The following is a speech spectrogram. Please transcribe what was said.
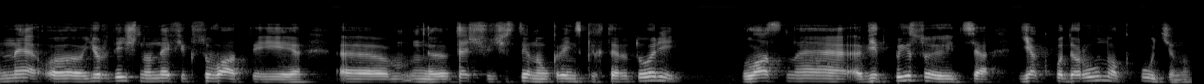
не юридично не фіксувати те, що частина українських територій власне відписується як подарунок Путіну.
